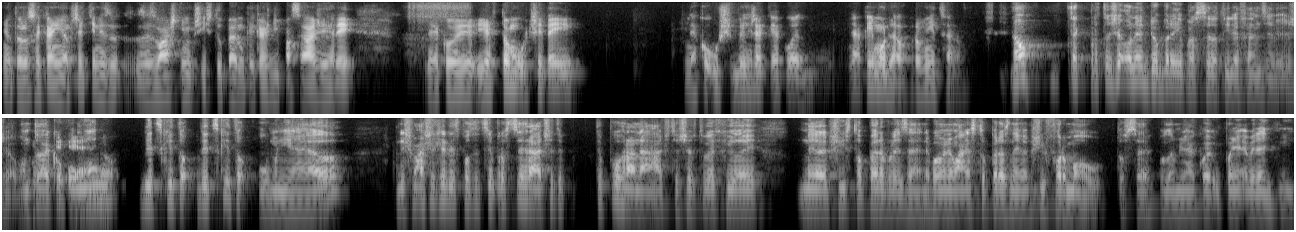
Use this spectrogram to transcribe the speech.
Měl to rozsekaný na třetiny se zvláštním přístupem ke každý pasáži hry. Jako je, je v tom určitý, jako už bych řekl, jako nějaký model, rovnice. No. No, tak protože on je dobrý prostě do té defenzivy, že jo. On to jako umí, no. vždycky to, vždycky to uměl. Když máš ještě dispozici prostě hráče typ, typu hranáč, což je v tuhle chvíli nejlepší stoper v lize, nebo minimálně stoper s nejlepší formou, to se podle mě jako je úplně evidentní,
